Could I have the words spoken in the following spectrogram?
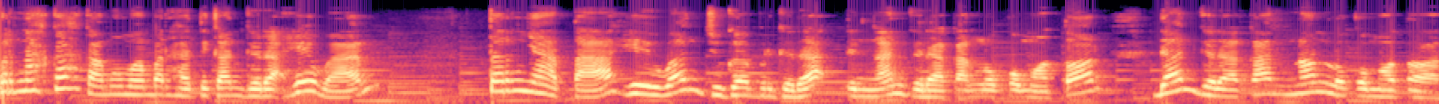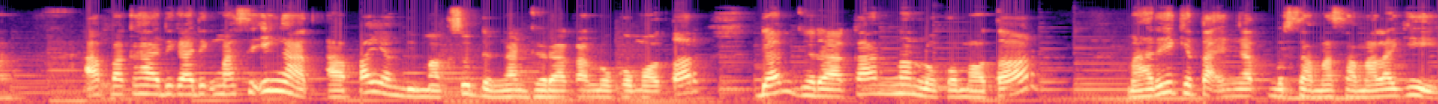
Pernahkah kamu memperhatikan gerak hewan? Ternyata hewan juga bergerak dengan gerakan lokomotor dan gerakan non-lokomotor. Apakah adik-adik masih ingat apa yang dimaksud dengan gerakan lokomotor dan gerakan non-lokomotor? Mari kita ingat bersama-sama lagi.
